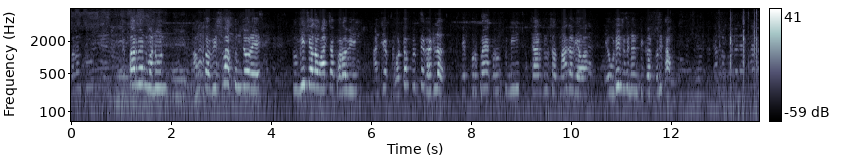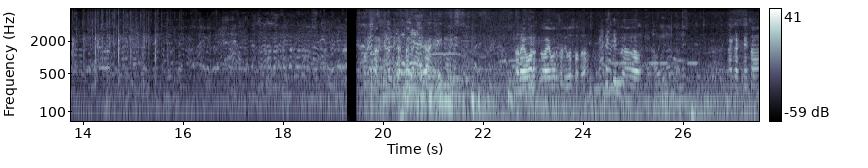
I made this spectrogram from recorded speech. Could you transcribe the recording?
परंतु डिपार्टमेंट म्हणून आमचा विश्वास तुमच्यावर आहे. तुम्ही त्याला वाचा फळावी आणि जे खोटं कृत्य घडलं ते कृपया करून तुम्ही चार दिवसात मागं घ्यावा. एवढीच विनंती करतो. आणि थांबतो. रविवार रविवारचा दिवस होता. मी देखील त्या घटनेचा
